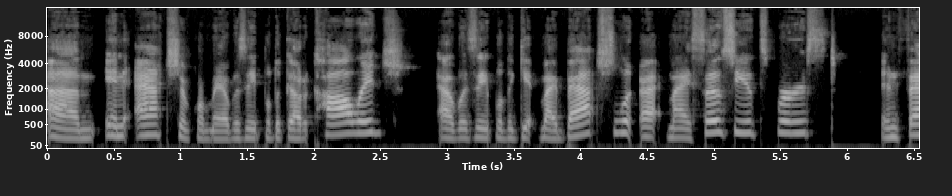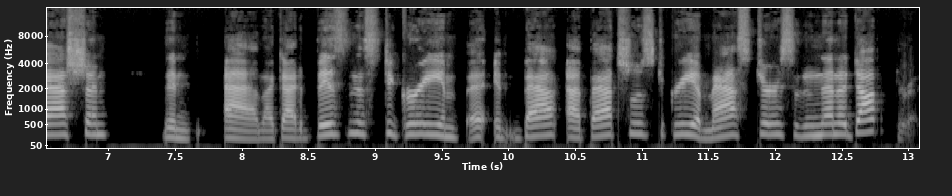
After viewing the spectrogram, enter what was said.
um, in action for me. I was able to go to college. I was able to get my bachelor, uh, my associates first in fashion. Then um, I got a business degree and uh, a bachelor's degree, a master's, and then a doctorate.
